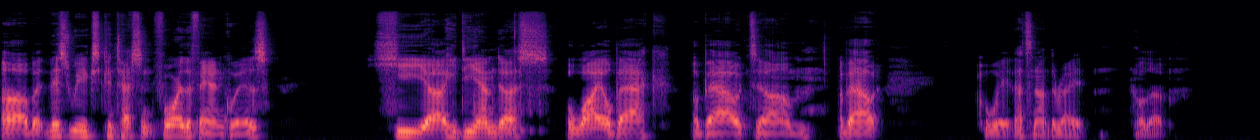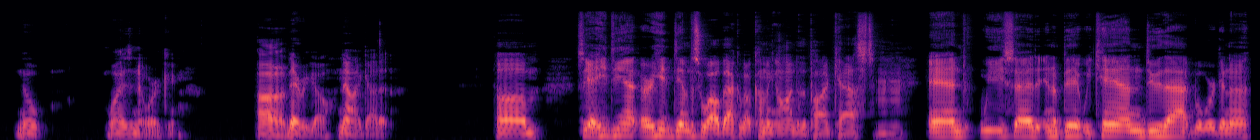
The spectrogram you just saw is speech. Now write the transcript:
Uh, but this week's contestant for the fan quiz, he uh, he DM'd us a while back about um, about. Oh wait, that's not the right. Hold up. Nope. Why isn't it working? uh, There we go. Now I got it. Um. So yeah, he DM or he DM'd us a while back about coming on to the podcast, mhm. and we said in a bit we can do that, but we're gonna,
